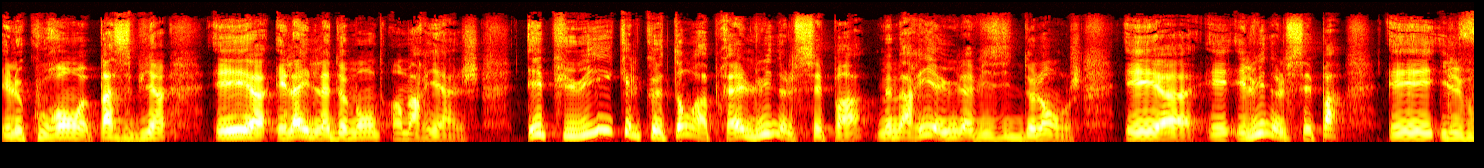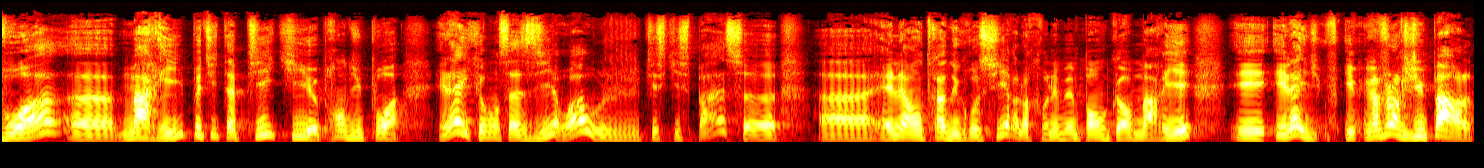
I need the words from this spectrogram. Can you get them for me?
le courant passe bien. Et, euh, et, là, il la demande en mariage. Et puis, quelque temps après, lui ne le sait pas, mais Marie a eu la visite de l'ange. Et, euh, et, lui ne le sait pas. Et il voit euh, Marie, petit à petit, qui euh, prend du poids. Et là, il commence à se dire, waouh, qu'est-ce qui se passe Elle est en train de grossir alors qu'on n'est même pas encore mariés. Et, et là, il, va falloir que je lui parle.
